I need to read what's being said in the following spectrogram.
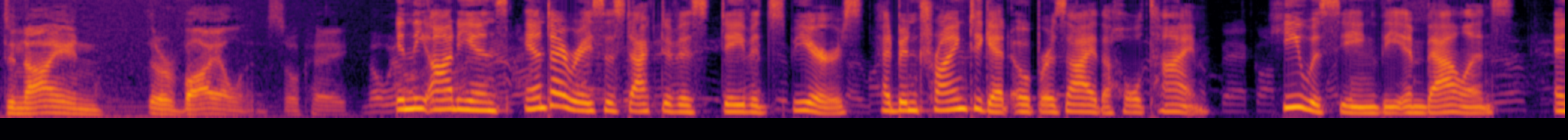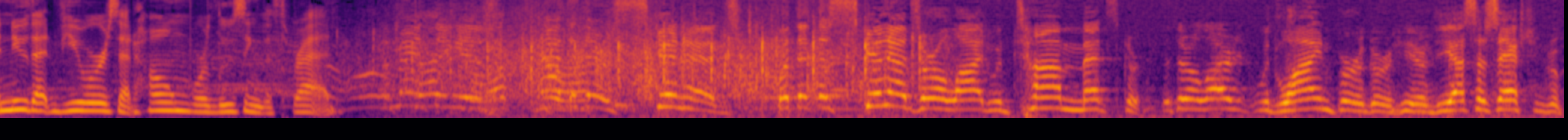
denying their violence, okay? In the audience, anti racist activist David Spears had been trying to get Oprah's eye the whole time. He was seeing the imbalance and knew that viewers at home were losing the thread. The main thing is not that they're skinheads, but that the skinheads are allied with Tom Metzger, that they're allied with Leinberger here, the SS Action Group,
